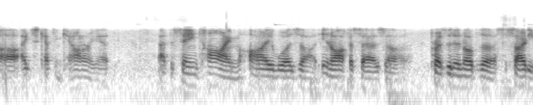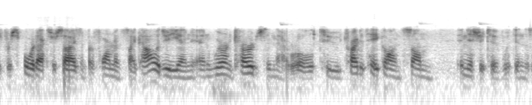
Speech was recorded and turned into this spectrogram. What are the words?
Uh, I just kept encountering it. At the same time, I was uh, in office as uh, president of the Society for Sport Exercise and Performance Psychology, and, and we're encouraged in that role to try to take on some initiative within the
